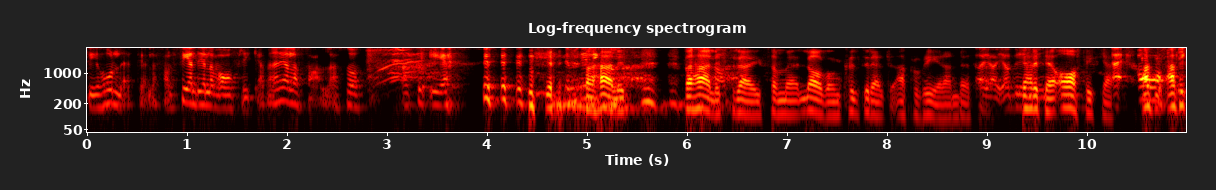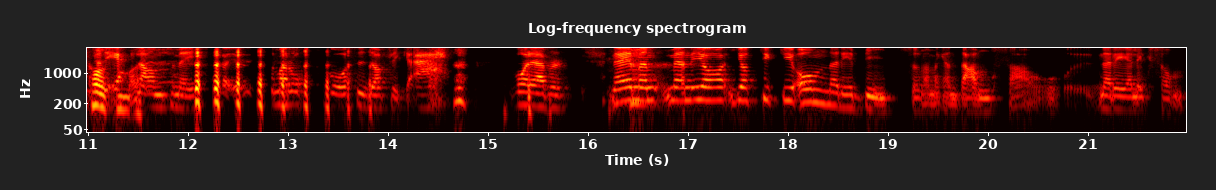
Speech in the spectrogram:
det hållet i alla fall. Fel del av Afrika, men i alla fall. Alltså, att det är... Nej, men det är Vad liksom- härligt, vad härligt Ja. sådär liksom eh, lagom kulturellt approprierande. Så. Ja, ja, jag bryr Det här lite Afrika. Nej, Afri- Afrika, afrikansk- det är ett land för mig. Som Marocko och Sydafrika. Äh, whatever. Nej, men, men jag, jag tycker ju om när det är beats och när man kan dansa och när det är liksom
